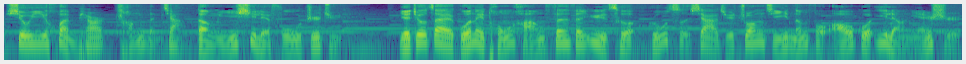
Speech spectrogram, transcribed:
修衣换片成本价等一系列服务之举。也就在国内同行纷纷预测如此下去庄吉能否熬过一两年时，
